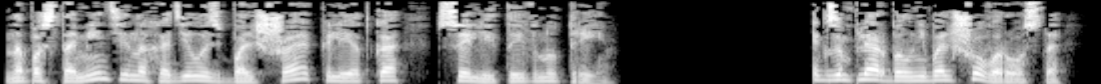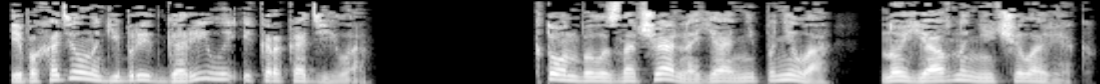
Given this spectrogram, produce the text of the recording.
на постаменте находилась большая клетка с элитой внутри. Экземпляр был небольшого роста и походил на гибрид гориллы и крокодила. Кто он был изначально, я не поняла, но явно не человек.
